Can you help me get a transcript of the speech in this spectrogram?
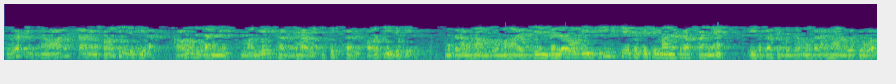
සුරකින්න ආරක්ෂාවෙන් පවතිනද කියලා. කවුද දන්නේ මගේ ශ්‍රද්ධාව එක්කල් පවතිනද කියලා. මොගලන් හාමුදුරුවෝ මහා යුද්ධයෙන් බැලුවා ඔබේ ජීවිතයට කිසිම අනතුරක් නැහැ. ඊට පස්සේ බුදු මොගලන් හාමුදුරුවෝ කිව්වා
